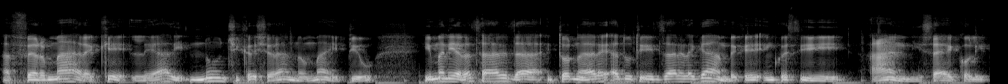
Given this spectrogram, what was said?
affermare che le ali non ci cresceranno mai più, in maniera tale da tornare ad utilizzare le gambe che in questi anni, secoli,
